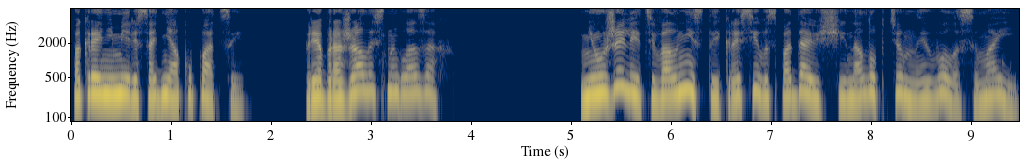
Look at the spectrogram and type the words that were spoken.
по крайней мере, со дня оккупации, преображалась на глазах. Неужели эти волнистые, красиво спадающие на лоб темные волосы мои?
